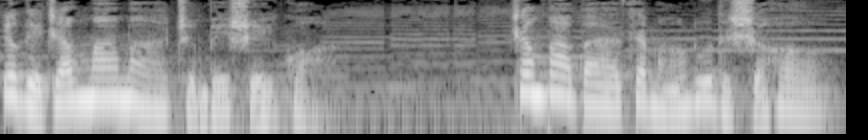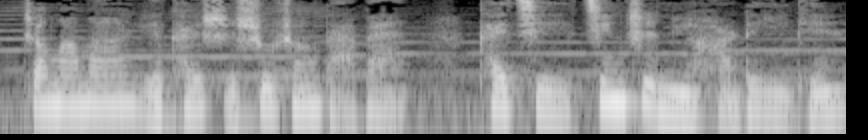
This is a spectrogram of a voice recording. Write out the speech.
又给张妈妈准备水果。张爸爸在忙碌的时候，张妈妈也开始梳妆打扮，开启精致女孩的一天。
